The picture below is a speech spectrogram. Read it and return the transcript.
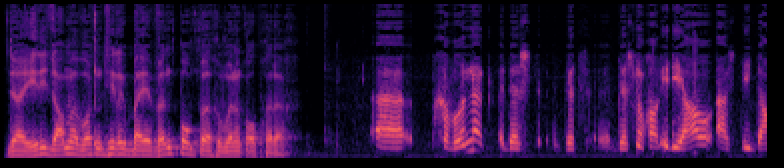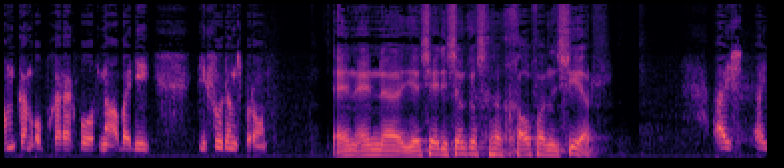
Ja, hierdie damme word natuurlik by windpompe gewoonlik opgerig. Uh gewoonlik dis dit dis nogal ideaal as die dam kan opgerig word naby die die voedingsbron. En en uh, jy sê die sink is gegalvaniseer. Hy uh,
